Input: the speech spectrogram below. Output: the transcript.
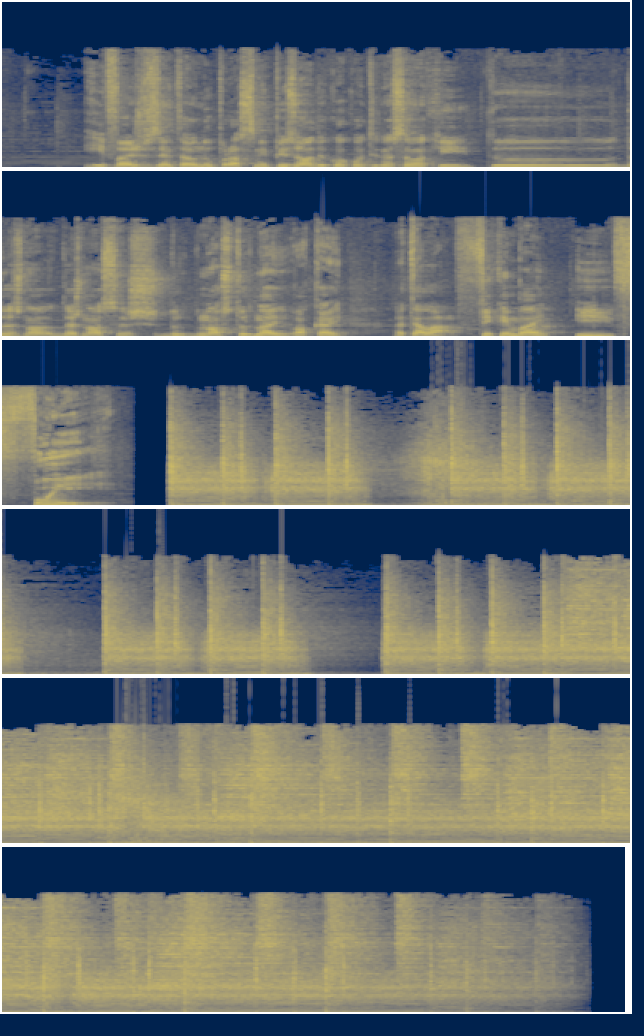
e vejo-vos então no próximo episódio com a continuação aqui do, das, no, das nossas, do, do nosso torneio, ok? Até lá, fiquem bem e fui!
